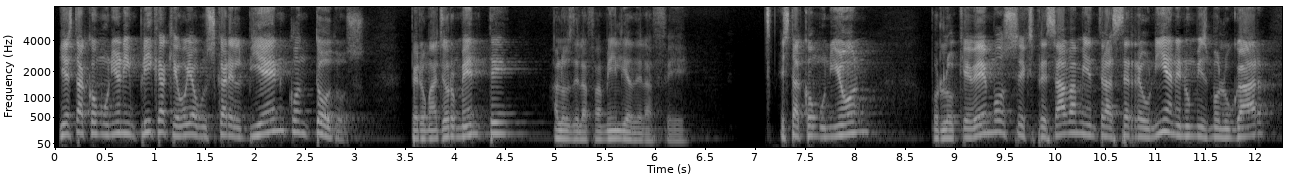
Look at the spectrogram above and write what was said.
Y esta comunión implica que voy a buscar el bien con todos, pero mayormente a los de la familia de la fe. Esta comunión, por lo que vemos, se expresaba mientras se reunían en un mismo lugar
